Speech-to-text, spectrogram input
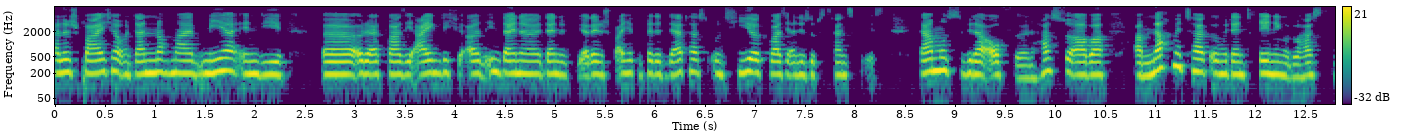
alle Speicher und dann nochmal mehr in die äh, oder quasi eigentlich in deine, deine, ja, deine Speicher komplett entleert hast und hier quasi an die Substanz gehst. Da musst du wieder auffüllen. Hast du aber am Nachmittag irgendwie dein Training und du hast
